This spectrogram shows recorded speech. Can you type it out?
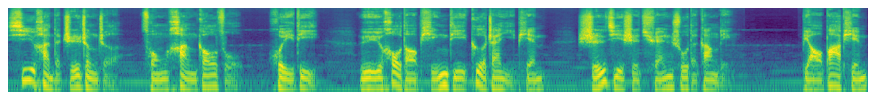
西汉的执政者从汉高祖、惠帝、吕后到平帝各占一篇，实际是全书的纲领。表八篇，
